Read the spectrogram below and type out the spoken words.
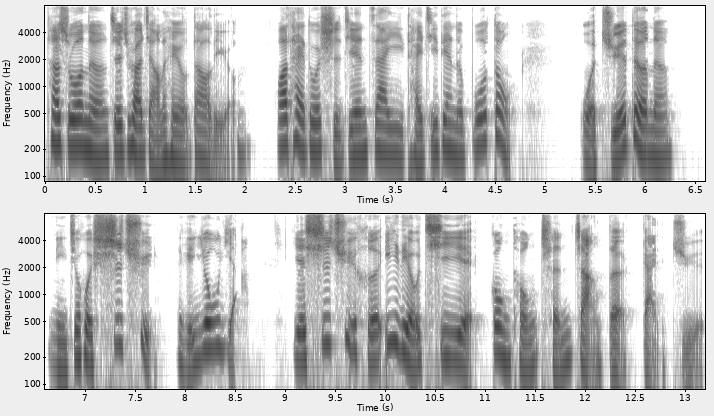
他说呢，这句话讲得很有道理哦。花太多时间在意台积电的波动，我觉得呢，你就会失去那个优雅，也失去和一流企业共同成长的感觉。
